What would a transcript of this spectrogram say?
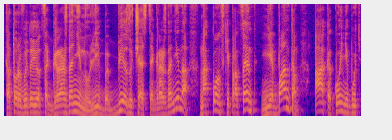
который выдается гражданину либо без участия гражданина на конский процент не банком, а какой-нибудь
